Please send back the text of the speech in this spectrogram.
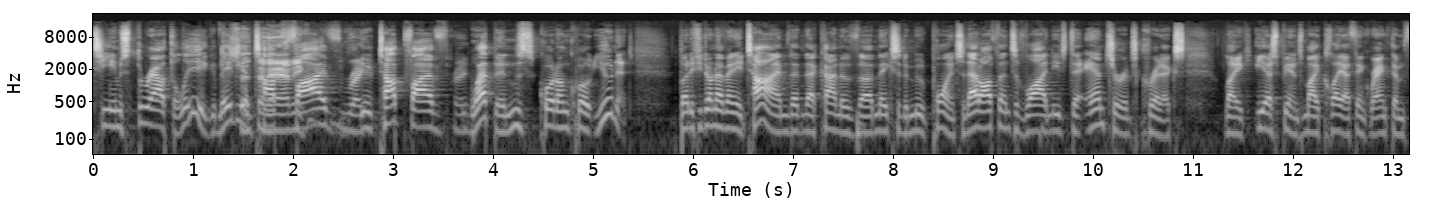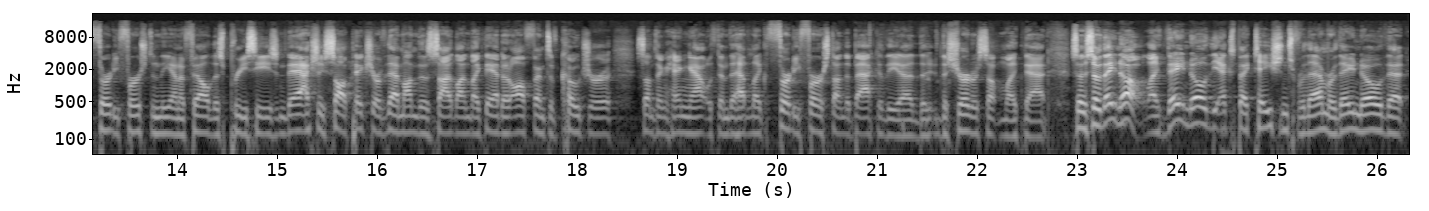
teams throughout the league. Maybe Cincinnati, a top five, right. top five right. weapons, quote unquote, unit. But if you don't have any time, then that kind of uh, makes it a moot point. So that offensive line needs to answer its critics. Like ESPN's Mike Clay, I think, ranked them 31st in the NFL this preseason. They actually saw a picture of them on the sideline, like they had an offensive coach or something hanging out with them. They had like 31st on the back of the, uh, the, the shirt or something like that. So so they know, like they know the expectations for them, or they know that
